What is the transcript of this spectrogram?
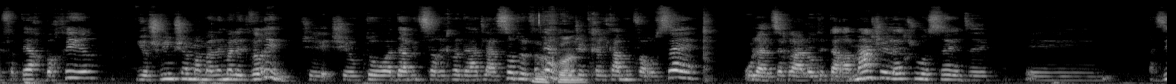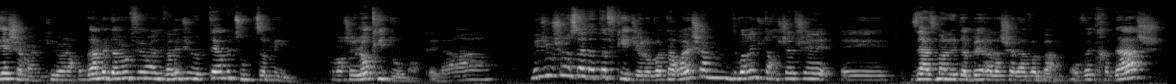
מפתח בכיר, יושבים שם מלא מלא דברים, ש, שאותו אדם יצטרך לדעת לעשות ולפתח, נכון. שאת חלקם הוא כבר עושה, אולי הוא צריך להעלות את הרמה של איך שהוא עושה את זה. אה, אז יש שם, כאילו, אנחנו גם מדברים לפעמים על דברים שהם יותר מצומצמים. כלומר, שלא קידום רק, אלא מישהו שעושה את התפקיד שלו, ואתה רואה שם דברים שאתה חושב שזה הזמן לדבר על השלב הבא. עובד חדש,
